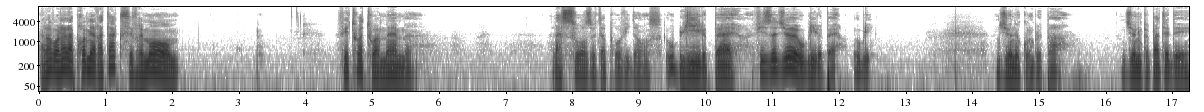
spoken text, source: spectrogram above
Alors voilà, la première attaque, c'est vraiment fais-toi toi-même la source de ta providence. Oublie le Père. Fils de Dieu, oublie le Père. Oublie. Dieu ne comble pas. Dieu ne peut pas t'aider.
